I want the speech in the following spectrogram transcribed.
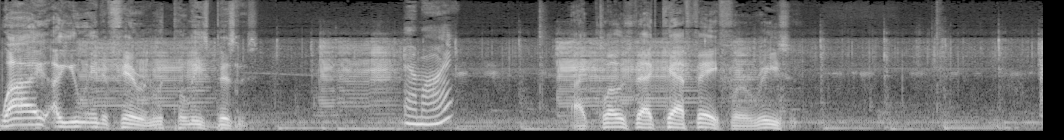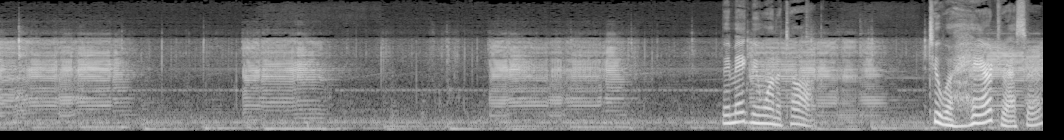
Why are you interfering with police business? Am I? I closed that cafe for a reason. They make me want to talk. To a hairdresser?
